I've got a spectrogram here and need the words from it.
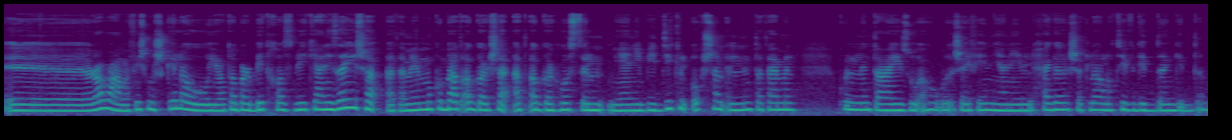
آه، روعة مفيش مشكلة ويعتبر بيت خاص بيك. يعني زي شقة تمام؟ ممكن بقى تأجر شقة تأجر هوستل. يعني بيديك الأوبشن اللي أنت تعمل كل اللي أنت عايزه. أهو شايفين يعني الحاجة شكلها لطيف جدا جدا.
